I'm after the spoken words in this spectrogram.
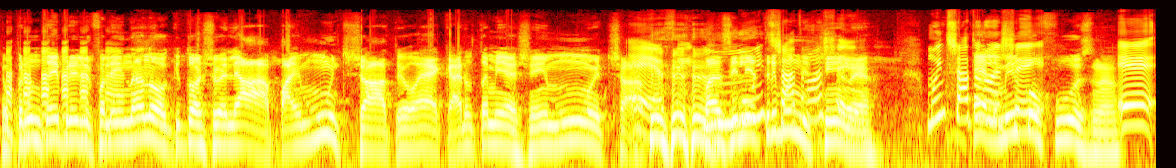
Eu perguntei pra ele, falei, Nano, o que tu achou? Ele, ah, pai, muito chato. Eu, é, cara, eu também achei muito chato. É, assim, Mas ele é muito tri chato eu não bonitinho, achei. né? Muito chato É, eu não ele é meio achei. confuso, né? É,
